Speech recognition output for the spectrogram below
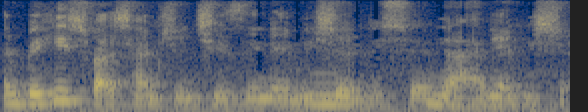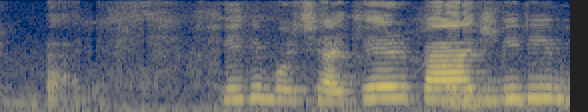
به هیچ وجه همچین چیزی نمیشه. نمیشه. نه بله. نمیشه. بله. خیلی متشکر. بعد میریم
